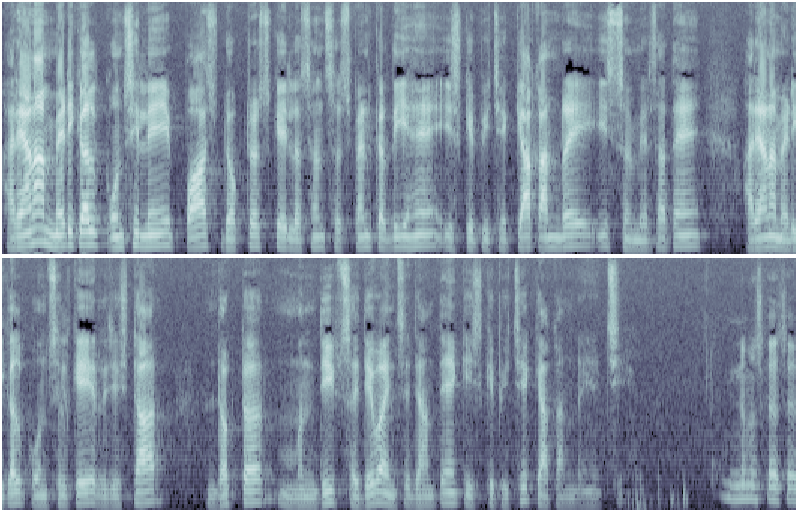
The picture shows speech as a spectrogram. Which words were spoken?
हरियाणा मेडिकल काउंसिल ने पाँच डॉक्टर्स के लाइसेंस सस्पेंड कर दिए हैं। इसके पीछे क्या कारण रहे इस समय मेरे साथ हैं हरियाणा मेडिकल काउंसिल के रजिस्ट्रार डॉक्टर मनदीप सचदेवा इनसे जानते हैं कि इसके पीछे क्या कारण रहे हैं। जी। नमस्कार सर।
